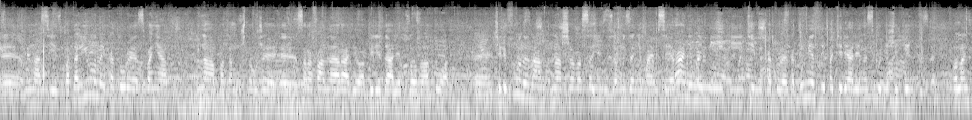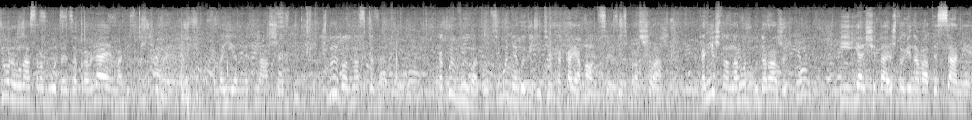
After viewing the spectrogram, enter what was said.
э, у нас есть батальоны, которые звонят нам, потому что уже э, сарафанное радио передали в зону АТО телефоны нам, нашего союза. Мы занимаемся и ранеными, и теми, которые документы потеряли. На сегодняшний день э, волонтеры у нас работают, заправляем, обеспечиваем военных наших. Что я должна сказать? Какой вывод? Вот сегодня вы видите, какая акция здесь прошла. Конечно, народ будоражит то, и я считаю, что виноваты сами,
